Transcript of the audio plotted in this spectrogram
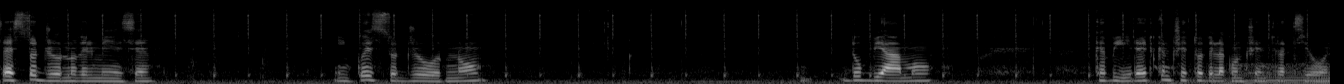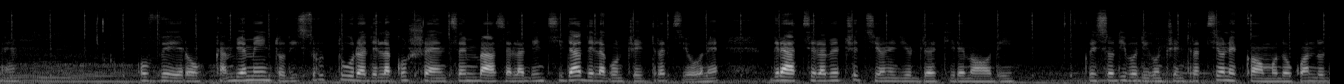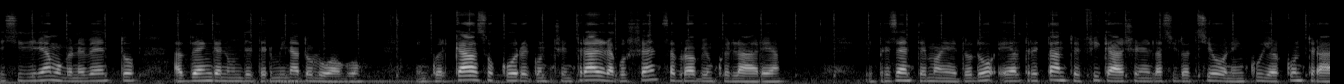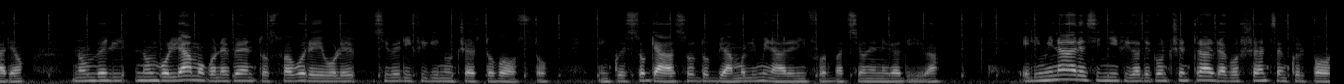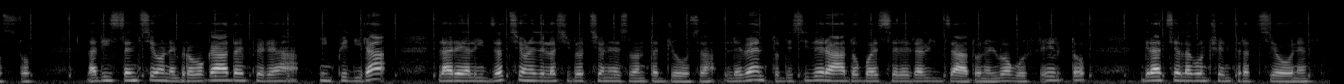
Sesto giorno del mese. In questo giorno dobbiamo capire il concetto della concentrazione, ovvero cambiamento di struttura della coscienza in base alla densità della concentrazione grazie alla percezione di oggetti remoti. Questo tipo di concentrazione è comodo quando desideriamo che un evento avvenga in un determinato luogo. In quel caso occorre concentrare la coscienza proprio in quell'area. Il presente metodo è altrettanto efficace nella situazione in cui, al contrario, non, ve- non vogliamo che un evento sfavorevole si verifichi in un certo posto. In questo caso dobbiamo eliminare l'informazione negativa. Eliminare significa deconcentrare la coscienza in quel posto la distensione provocata impedirà la realizzazione della situazione svantaggiosa. L'evento desiderato può essere realizzato nel luogo scelto grazie alla concentrazione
